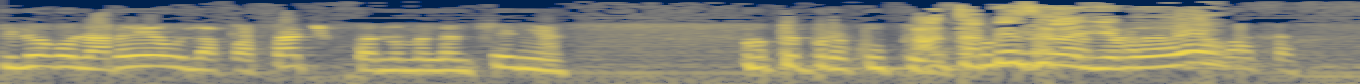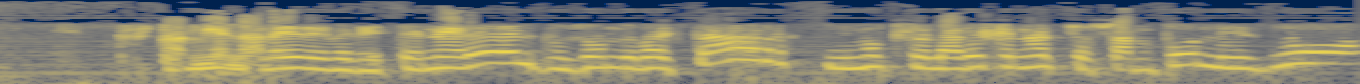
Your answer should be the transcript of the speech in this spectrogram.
y luego la veo y la papacho cuando me la enseña. No te preocupes. Ah, ¿también No se la llevó? Pues también la debe de tener él, pues ¿dónde va a estar? Ni modo que se la dejen a estos zampones, ¿no?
